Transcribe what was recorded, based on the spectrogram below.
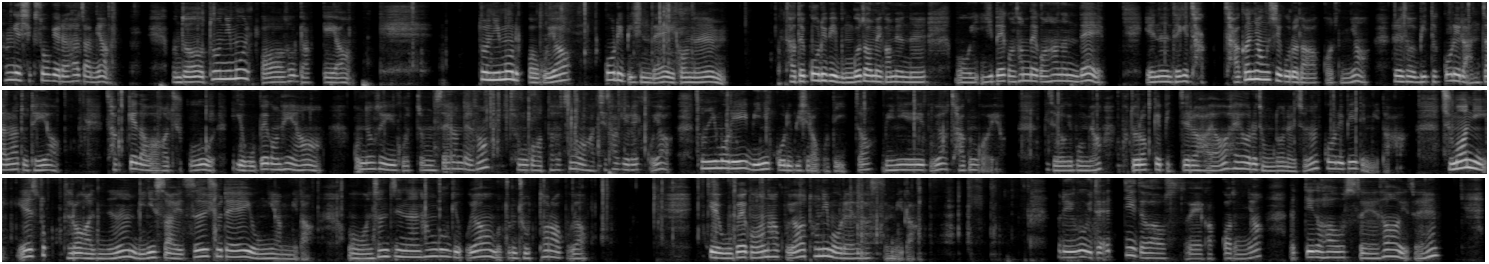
한 개씩 소개를 하자면 먼저 토니 모리 거 소개할게요. 토니 모리 거고요. 꼬리빗인데 이거는 다들 꼬리빗 문구점에 가면은 뭐 200원, 300원 하는데 얘는 되게 작, 작은 형식으로 나왔거든요. 그래서 밑에 꼬리를 안 잘라도 돼요. 작게 나와가지고 이게 500원 해요. 검정색이고 좀 세련돼서 좋은 것 같아서 친구랑 같이 사기로 했고요. 토니모리 미니 꼬리빗이라고 돼 있죠. 미니고요. 작은 거예요. 이제 여기 보면 부드럽게 빗질을 하여 헤어를 정돈해주는 꼬리빗입니다. 주머니에 쏙 들어가는 미니 사이즈 휴대에 용이합니다. 뭐 원산지는 한국이고요. 뭐 좀 좋더라고요. 이게 500원 하고요. 토니모리에서 샀습니다. 그리고 이제 에뛰드 하우스에 갔거든요. 에뛰드 하우스에서 이제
